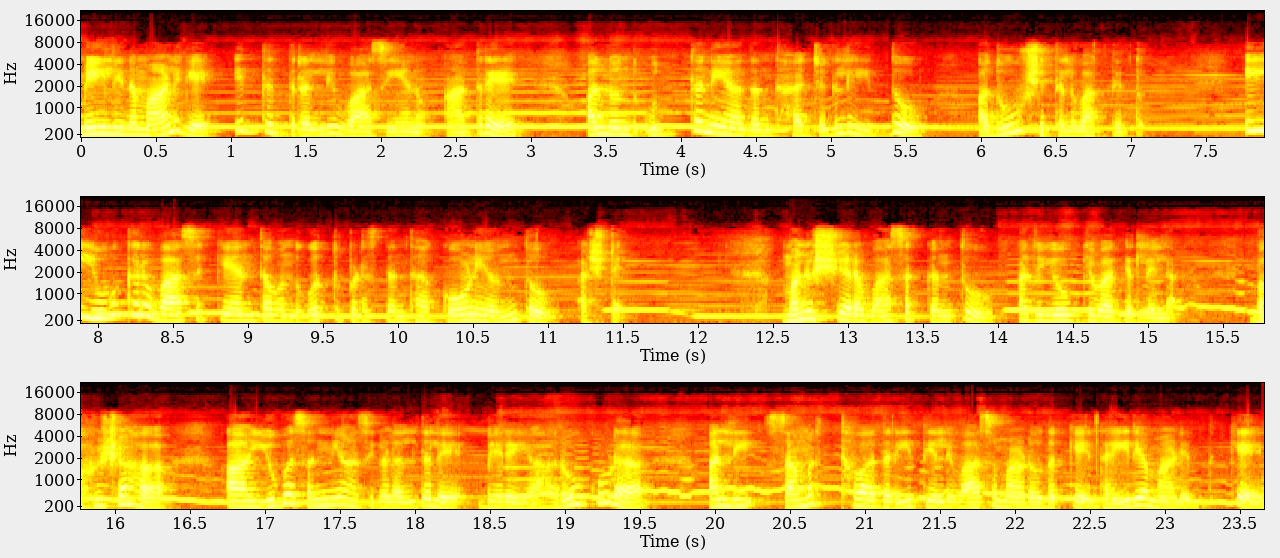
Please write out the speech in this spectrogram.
ಮೇಲಿನ ಮಾಳಿಗೆ ಇದ್ದದ್ರಲ್ಲಿ ವಾಸಿಯೇನು. ಆದರೆ ಅಲ್ಲೊಂದು ಉದ್ದನೆಯಾದಂತಹ ಜಗಲಿ ಇದ್ದು ಅದೂ ಶಿಥಿಲವಾಗ್ತಿತ್ತು. ಈ ಯುವಕರ ವಾಸಕ್ಕೆ ಅಂತ ಒಂದು ಗೊತ್ತುಪಡಿಸಿದಂತಹ ಕೋಣೆಯಂತೂ ಅಷ್ಟೇ. ಮನುಷ್ಯರ ವಾಸಕ್ಕಂತೂ ಅದು ಯೋಗ್ಯವಾಗಿರಲಿಲ್ಲ. ಬಹುಶಃ ಆ ಯುವ ಸನ್ಯಾಸಿಗಳಲ್ಲದೆ ಬೇರೆ ಯಾರೂ ಕೂಡ ಅಲ್ಲಿ ಸಮರ್ಥವಾದ ರೀತಿಯಲ್ಲಿ ವಾಸ ಮಾಡೋದಕ್ಕೆ ಧೈರ್ಯ ಮಾಡಿದ್ದಕ್ಕೆ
